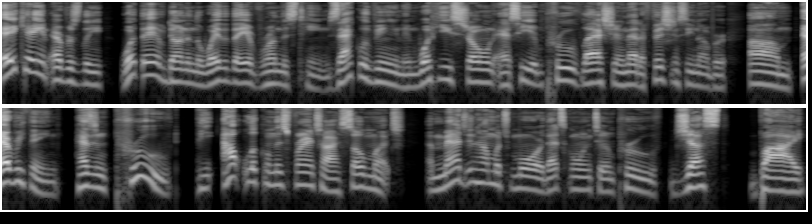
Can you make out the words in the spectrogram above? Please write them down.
AK and Eversley, what they have done in the way that they have run this team, Zach LaVine and what he's shown as he improved last year in that efficiency number, um, everything has improved the outlook on this franchise so much. Imagine how much more that's going to improve just by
